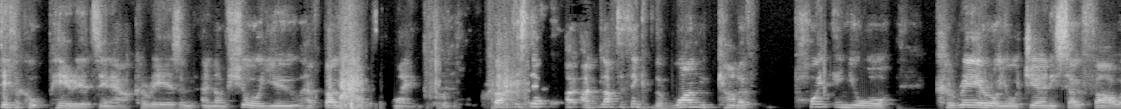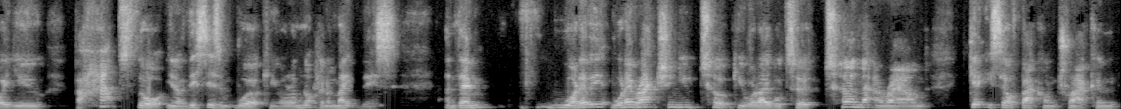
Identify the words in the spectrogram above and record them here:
difficult periods in our careers, and, and I'm sure you have both had the same. But is there, I'd love to think of the one kind of point in your career or your journey so far where you perhaps thought, you know, this isn't working or I'm not going to make this. And then whatever whatever action you took, you were able to turn that around, get yourself back on track and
